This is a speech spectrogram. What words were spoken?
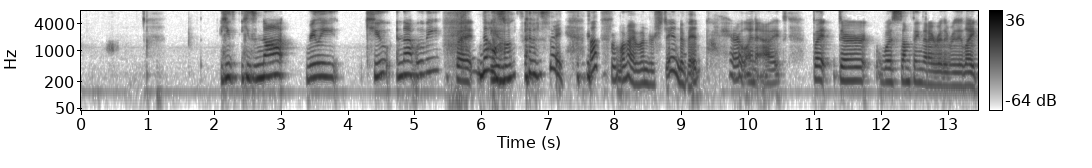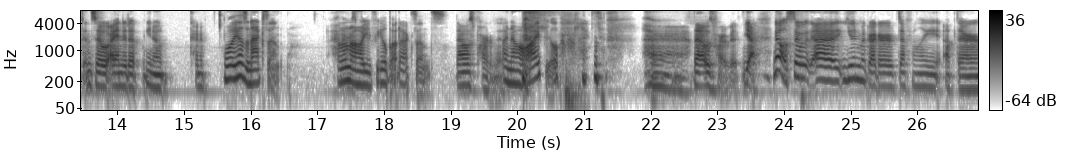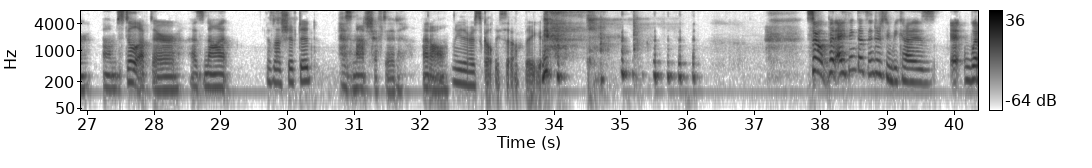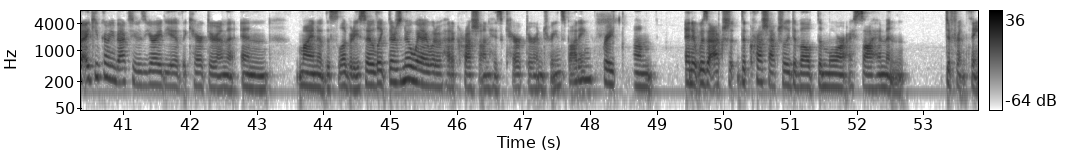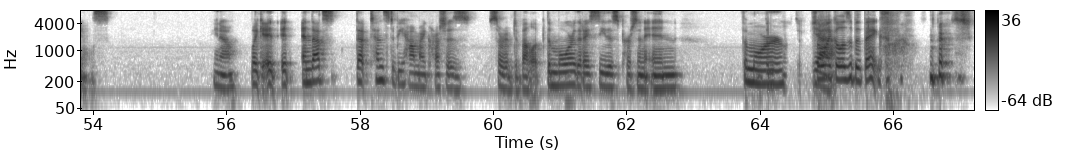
he's he's not really cute in that movie, but No, he's I was gonna say not from what I understand of it. heroin addict. But there was something that I really, really liked. And so I ended up, you know, kind of Well, he has an accent. I don't know how you feel about accents. that was part of it. I know how I feel about accents. that was part of it. Yeah. No, so uh, Ewan McGregor definitely up there, um, still up there, has not Has not shifted. has not shifted. At all. Neither has Scully, so there you go. So, but I think that's interesting because it, what I keep coming back to is your idea of the character and the and mine of the celebrity. So, like, there's no way I would have had a crush on his character in Trainspotting. right. Um, and it was actually the crush actually developed the more I saw him in different things. You know, like it, it, and that's that tends to be how my crushes sort of develop. The more that I see this person in, The more. So, Yeah. like Elizabeth Banks.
